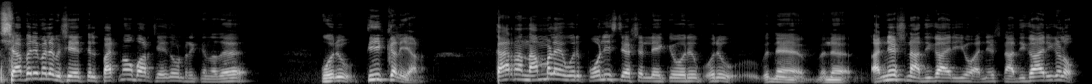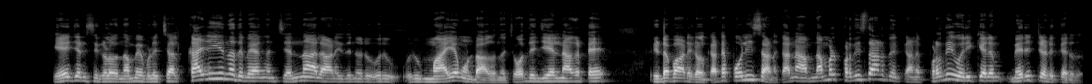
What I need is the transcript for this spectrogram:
ശബരിമല വിഷയത്തിൽ പത്മകുമാർ ചെയ്തുകൊണ്ടിരിക്കുന്നത് ഒരു തീക്കളിയാണ്. കാരണം നമ്മളെ ഒരു പോലീസ് സ്റ്റേഷനിലേക്ക് ഒരു ഒരു പിന്നെ പിന്നെ അന്വേഷണ അധികാരിയോ അന്വേഷണ അധികാരികളോ ഏജൻസികളോ നമ്മെ വിളിച്ചാൽ കഴിയുന്നത് വേഗം ചെന്നാലാണ് ഇതിനൊരു ഒരു ഒരു മയമുണ്ടാകുന്നത്. ചോദ്യം ചെയ്യലിനാകട്ടെ ഇടപാടുകൾക്കാകട്ടെ പോലീസാണ്. കാരണം നമ്മൾ പ്രതിസ്ഥാനത്ത് നിൽക്കുകയാണ്. പ്രതി ഒരിക്കലും മെരിറ്റ് എടുക്കരുത്.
